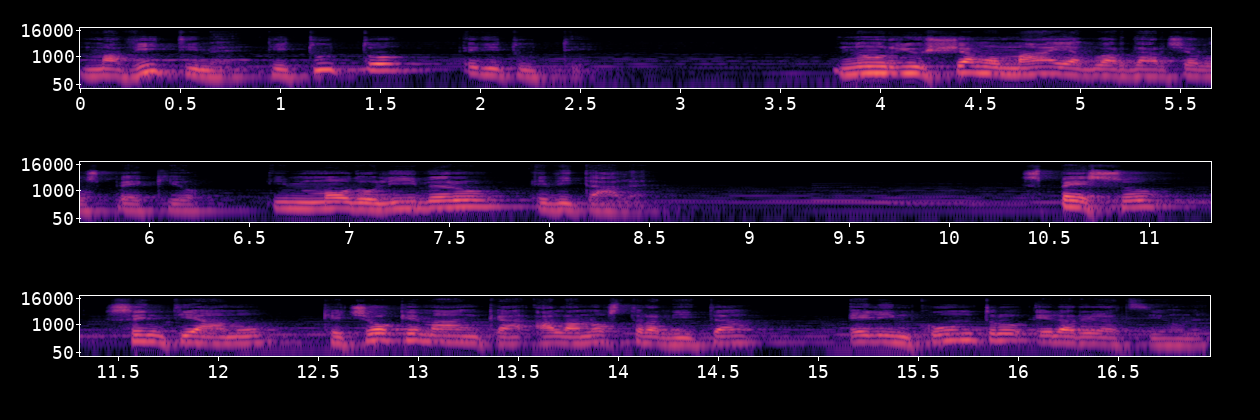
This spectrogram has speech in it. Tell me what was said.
ma vittime di tutto e di tutti. Non riusciamo mai a guardarci allo specchio in modo libero e vitale. Spesso sentiamo che ciò che manca alla nostra vita è l'incontro e la relazione.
